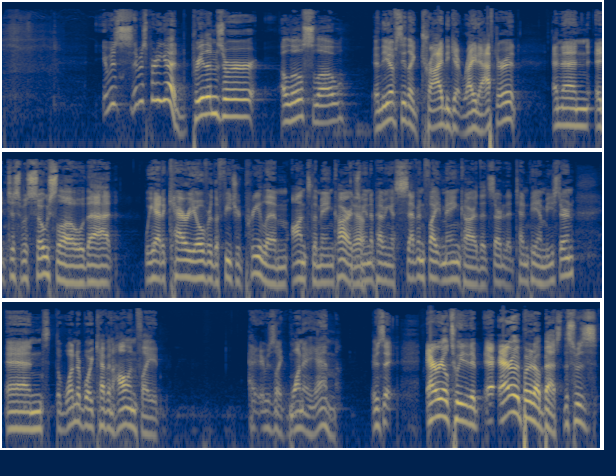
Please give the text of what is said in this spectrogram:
It was it was pretty good. Prelims were a little slow, and the UFC like tried to get right after it, and then it just was so slow that we had to carry over the featured prelim onto the main card. So we ended up having a seven fight main card that started at 10 p.m. Eastern, and the Wonder Boy Kevin Holland fight. It was like 1 a.m. It was a, Ariel tweeted it. Ariel put it out best. This was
